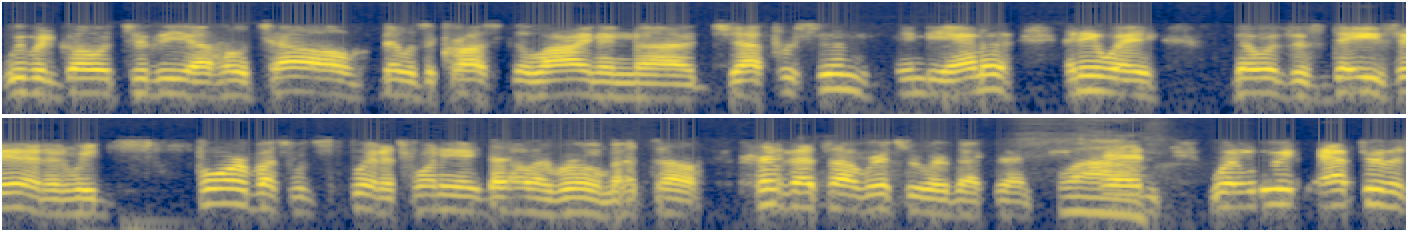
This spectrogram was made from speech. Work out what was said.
we would go to the uh, hotel that was across the line in uh, Jefferson, Indiana. Anyway, there was this Days Inn, and we'd four of us would split a twenty-eight dollar room. That's how that's how rich we were back then. Wow. And when we would after the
